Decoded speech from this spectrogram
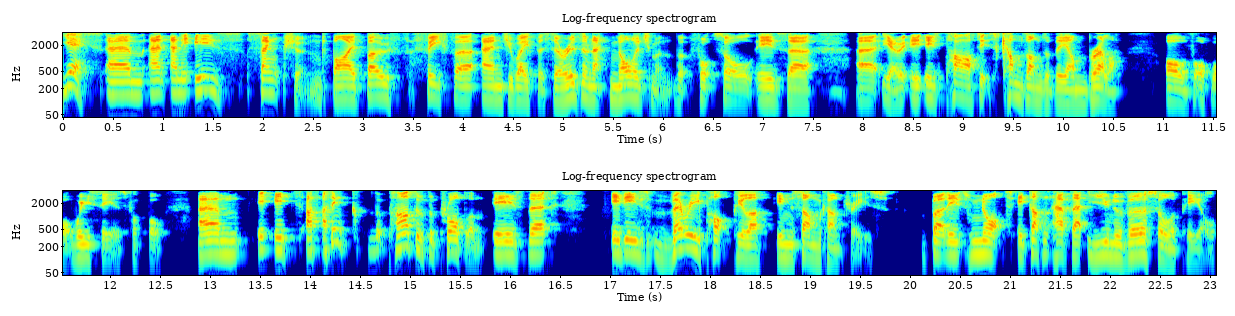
Yes, um, and and it is sanctioned by both FIFA and UEFA. So there is an acknowledgement that futsal is, uh, uh, you know, is part. It comes under the umbrella of of what we see as football. Um, it, it's I, think that part of the problem is that it is very popular in some countries, but it's not. It doesn't have that universal appeal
